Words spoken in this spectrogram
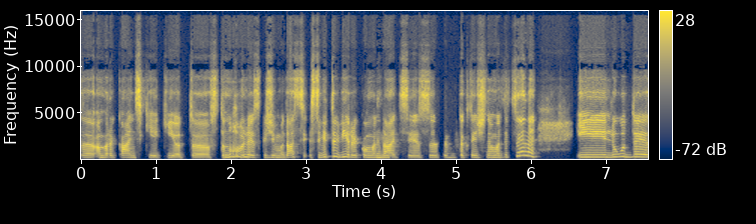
е, американський, який от е, встановлює, скажімо, да, світові рекомендації з тактичної медицини, і люди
